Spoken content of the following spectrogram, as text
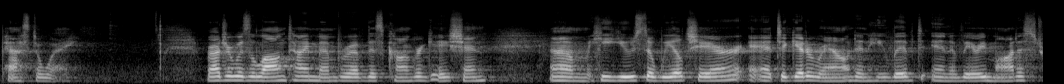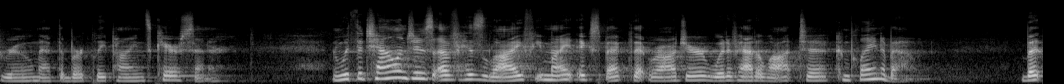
passed away. Roger was a longtime member of this congregation. Um, he used a wheelchair uh, to get around, and he lived in a very modest room at the Berkeley Pines Care Center. And with the challenges of his life, you might expect that Roger would have had a lot to complain about. But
